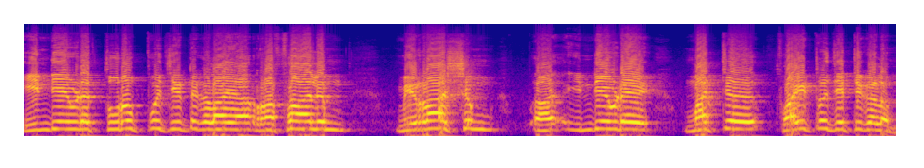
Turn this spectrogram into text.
ഇന്ത്യയുടെ തുറുപ്പ് ചീട്ടുകളായ റഫാലും മിറാഷും ഇന്ത്യയുടെ മറ്റ് ഫൈറ്റർ ജെറ്റുകളും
